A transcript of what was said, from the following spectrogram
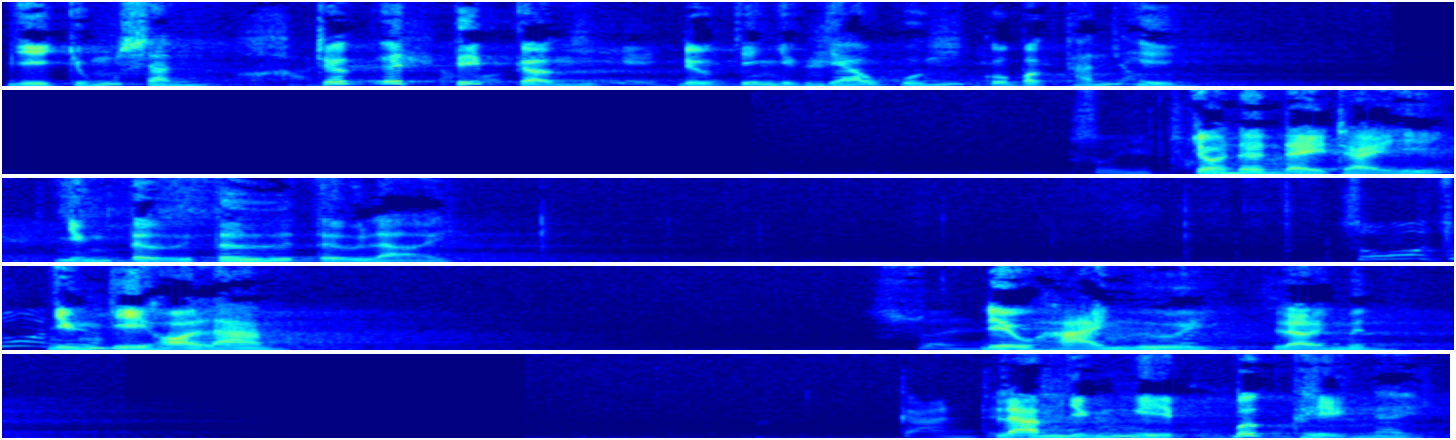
vì chúng sanh, rất ít tiếp cận được với những giáo huấn của bậc thánh hiền. Cho nên đầy rẫy những tự tư, tự lợi. Những gì họ làm đều hại người lợi mình. Làm những nghiệp bất thiện này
